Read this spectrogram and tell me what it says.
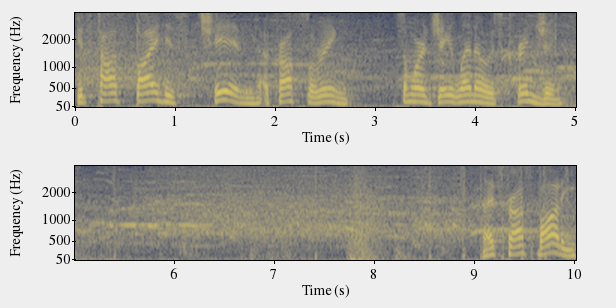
gets tossed by his chin across the ring. Somewhere Jay Leno is cringing. Nice cross body.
